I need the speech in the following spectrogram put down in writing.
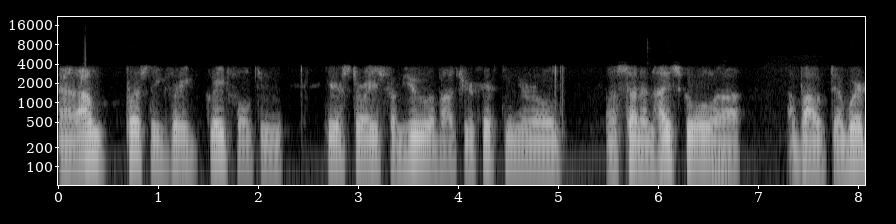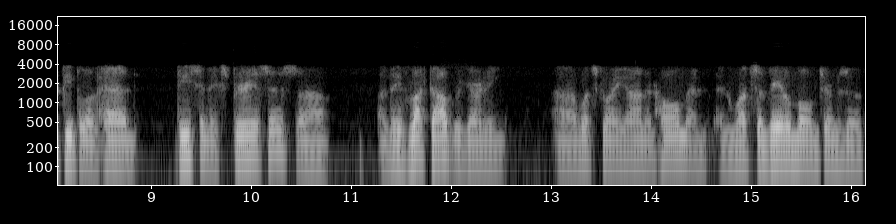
And I'm personally very grateful to hear stories from you about your 15 year old uh, son in high school, uh, about uh, where people have had decent experiences. Uh, uh, they've lucked out regarding uh, what's going on at home and, and what's available in terms of,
